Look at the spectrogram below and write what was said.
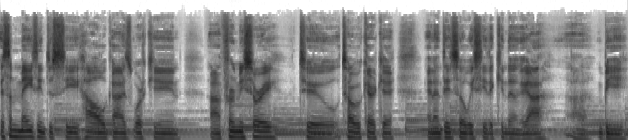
It's amazing to see how guys working uh, from Missouri to, to Albuquerque, and until so we see the kingdom of God uh, be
